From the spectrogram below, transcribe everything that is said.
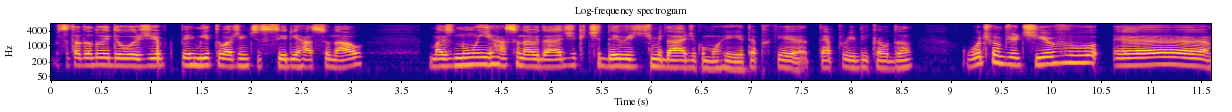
Você está dando uma ideologia que permita o agente ser irracional, mas numa irracionalidade que te dê legitimidade como rei. Até porque, até pro Ibi o último objetivo é.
